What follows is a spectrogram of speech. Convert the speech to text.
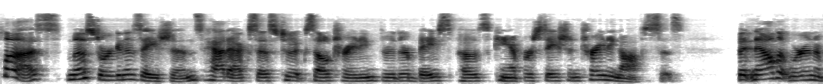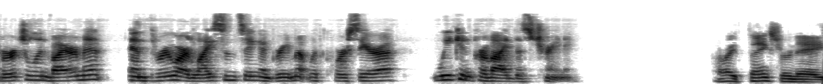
Plus, most organizations had access to Excel training through their base, post, camp, or station training offices. But now that we're in a virtual environment and through our licensing agreement with Coursera, we can provide this training. All right. Thanks, Renee.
